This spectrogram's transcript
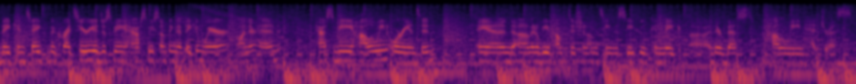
they can take the criteria just being it has to be something that they can wear on their head, has to be Halloween oriented, and um, it'll be a competition on the team to see who can make uh, their best Halloween headdress.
